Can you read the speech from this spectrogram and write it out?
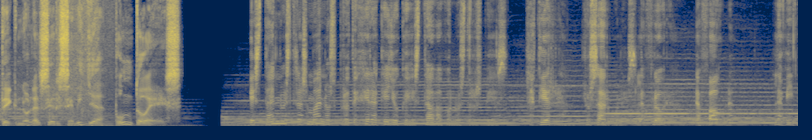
Tecnolasersevilla.es Está en nuestras manos proteger aquello que estaba con nuestros pies. La tierra, los árboles, la flora, la fauna, la vida.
